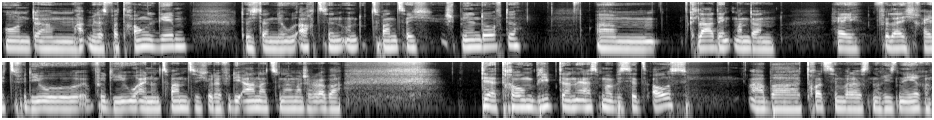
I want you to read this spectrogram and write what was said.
und ähm, hat mir das Vertrauen gegeben, dass ich dann in der U18 und U20 spielen durfte. Ähm, klar denkt man dann, hey, vielleicht reicht es für, für die U21 oder für die A-Nationalmannschaft, aber der Traum blieb dann erstmal bis jetzt aus. Aber trotzdem war das eine Riesenehre.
